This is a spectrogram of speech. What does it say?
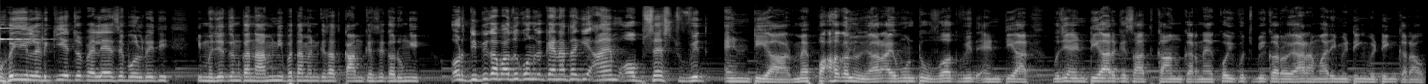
वही लड़की है जो पहले ऐसे बोल रही थी कि मुझे तो उनका नाम ही नहीं पता, मैं उनके साथ काम कैसे करूँगी। और दीपिका पादुकोण का कहना था कि I am obsessed with NTR मैं पागल हूँ यार I want to work with NTR मुझे एनटीआर के साथ काम करना है, कोई कुछ भी करो यार, हमारी मीटिंग वीटिंग कराओ।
